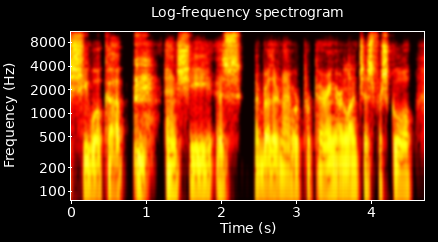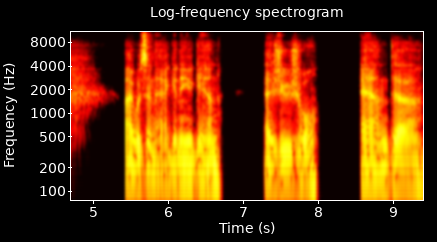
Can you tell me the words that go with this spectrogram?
she woke up and she, as my brother and I were preparing our lunches for school, I was in agony again, as usual. And, uh,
